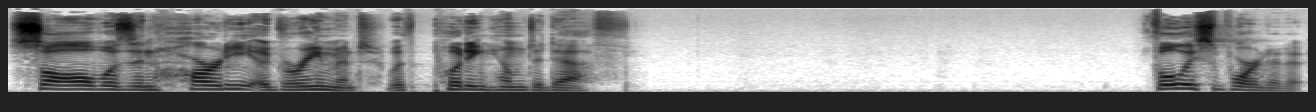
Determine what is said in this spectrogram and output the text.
Saul was in hearty agreement with putting him to death. Fully supported it.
